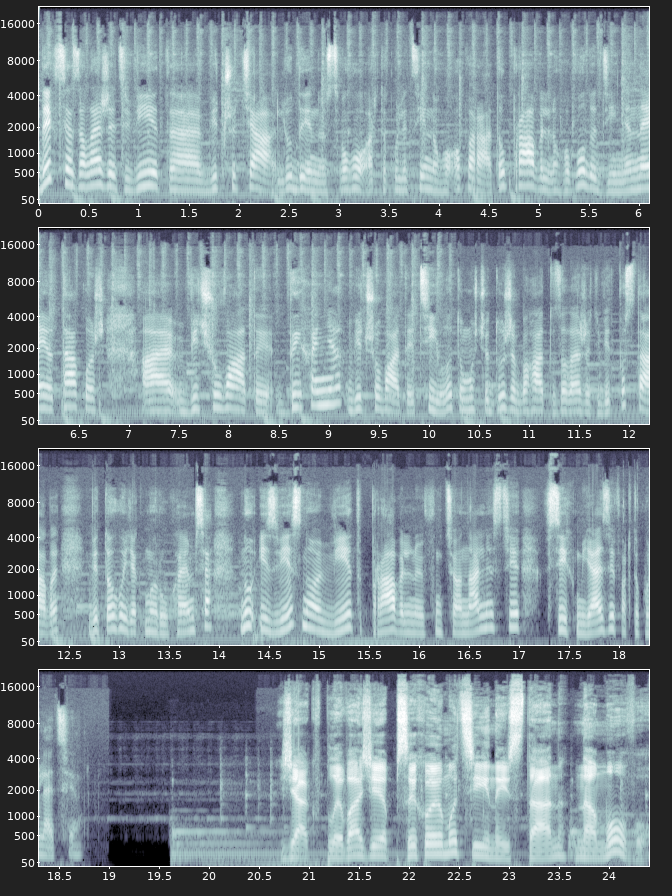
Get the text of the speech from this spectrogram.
Дикція залежить від е, відчуття людиною свого артикуляційного апарату, правильного володіння нею, також е, відчувати дихання, відчувати тіло, тому що дуже багато залежить від постави, від того, як ми рухаємося. Ну і звісно, від правильної функціональності всіх м'язів артикуляції. Як впливає психоемоційний стан на мову?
